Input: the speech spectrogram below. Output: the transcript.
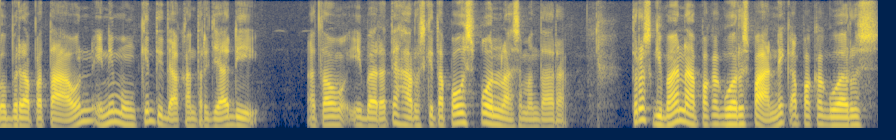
beberapa tahun ini mungkin tidak akan terjadi. Atau ibaratnya harus kita postpone lah sementara. Terus gimana? Apakah gue harus panik? Apakah gue harus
